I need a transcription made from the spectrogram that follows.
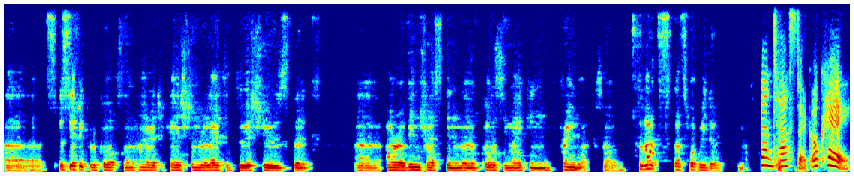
uh, specific reports on higher education related to issues that are of interest in the policy making framework. So, so that's that's what we do. Fantastic. Okay,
